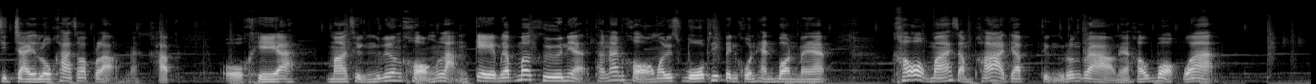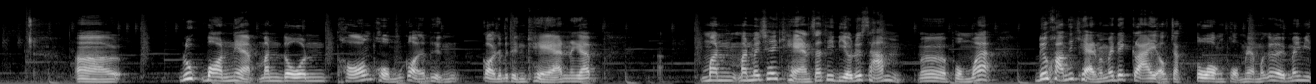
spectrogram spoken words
จิตใจโลคาซะเปล่านะครับโอเคอะมาถึงเรื่องของหลังเกมครับเมื่อคืนเนี่ยทางด้านของมาริสโวฟที่เป็นคนแฮนด์บอลไปนะเขาออกมาให้สัมภาษณ์ครับถึงเรื่องราวเนี่ยเขาบอกว่าลูกบอลเนี่ยมันโดนท้องผมก่อนจะถึง ก่อนจะไปถึงแขนนะครับ มันมันไม่ใช่แขนซะทีเดียวด้วยซ้ำเออผมว่าด้วยความที่แขนมันไม่ได้ไกลออกจากตัวของผมเนี่ยมันก็เลยไม่มี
